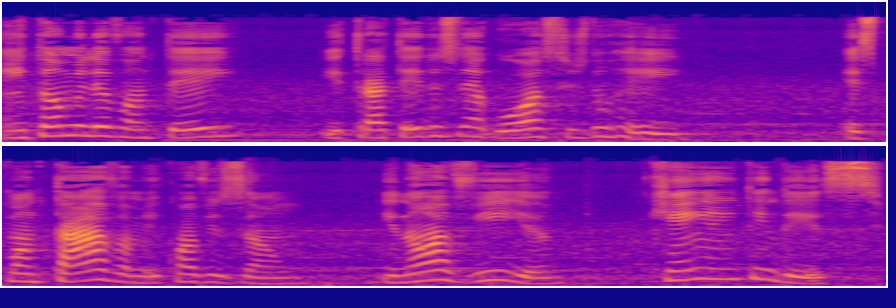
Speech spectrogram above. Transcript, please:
Então me levantei e tratei dos negócios do rei. Espantava-me com a visão, e não havia quem a entendesse.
